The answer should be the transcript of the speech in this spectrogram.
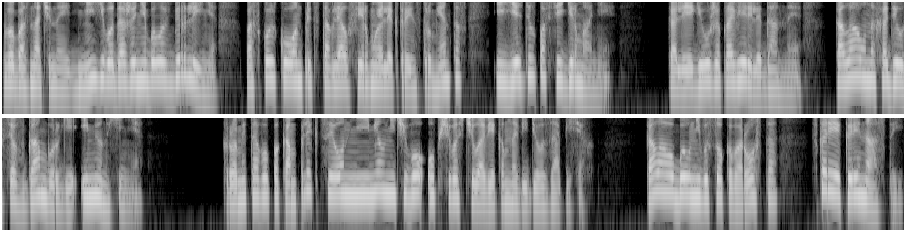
В обозначенные дни его даже не было в Берлине, поскольку он представлял фирму электроинструментов и ездил по всей Германии. Коллеги уже проверили данные — Калау находился в Гамбурге и Мюнхене. Кроме того, по комплекции он не имел ничего общего с человеком на видеозаписях. Калао был невысокого роста, скорее коренастый,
